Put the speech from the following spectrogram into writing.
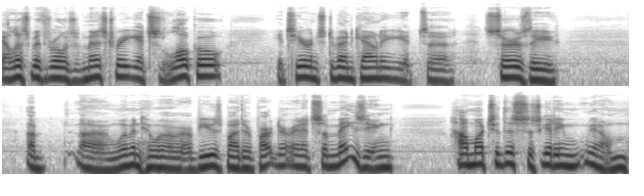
Elizabeth Rose Ministry. It's local. It's here in Steuben County. It uh, serves the uh, uh, women who are abused by their partner, and it's amazing how much of this is getting you know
